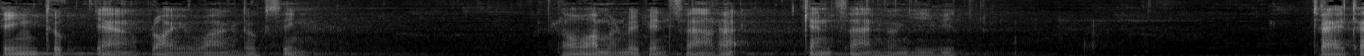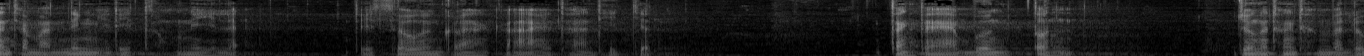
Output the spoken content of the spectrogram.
ทิ้งทุกอย่างปล่อยวางทุกสิ่ง เพราะว่ามันไม่เป็นสาระแก่นสารของชีวิต ใจท่านจะมานิ่งอยู่ที่ตรงนี้แหละ ที่ศูนย์กลางกายฐานที่เจ็ดตั้งแต่เบื้องต้นจนกระทั่งถึงบรรลุ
